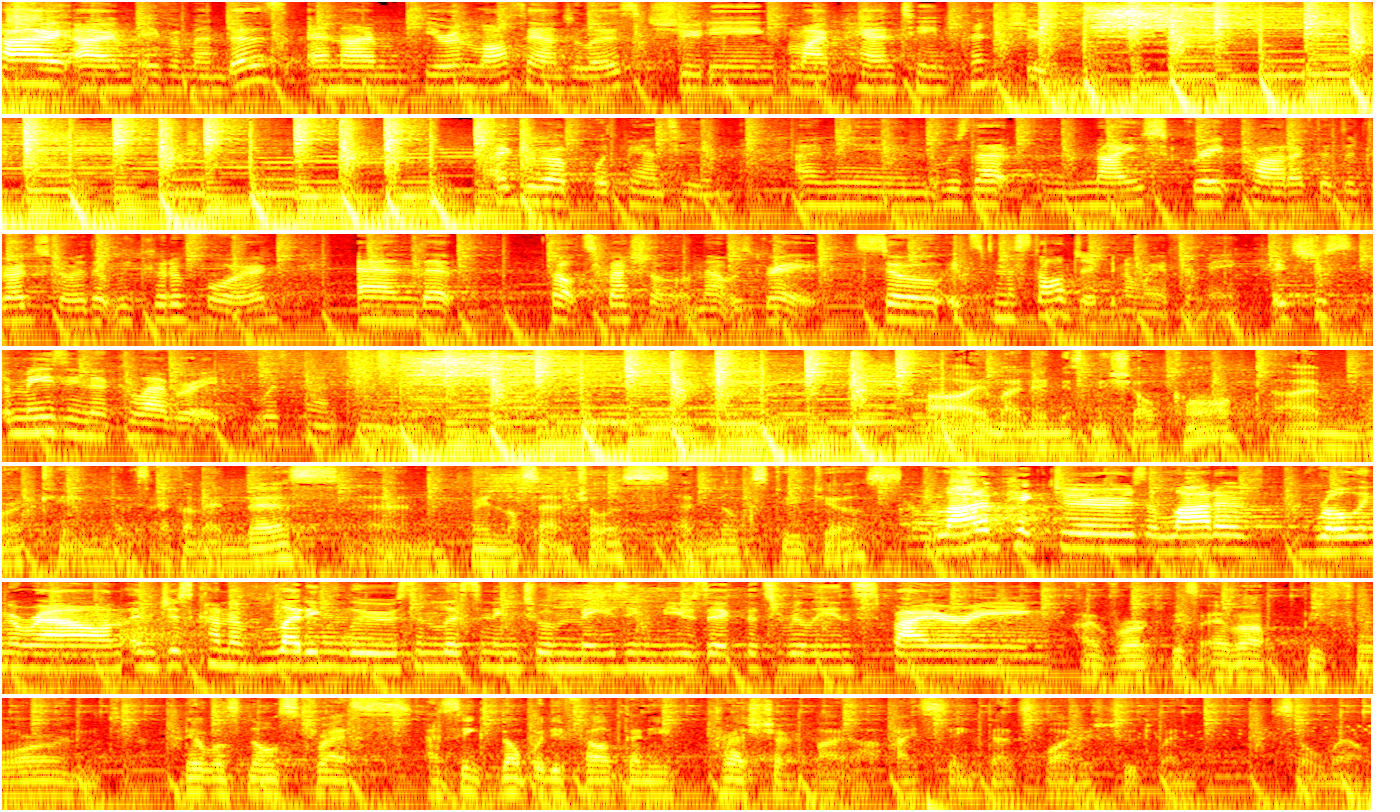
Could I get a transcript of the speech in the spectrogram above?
Hi, I'm Eva Mendes, and I'm here in Los Angeles shooting my Pantene print shoot. I grew up with Pantene. I mean, it was that nice, great product at the drugstore that we could afford and that felt special, and that was great. So it's nostalgic in a way for me. It's just amazing to collaborate with Pantene. Hi, my name is Michel Court. I'm working with Eva Mendes and we're in Los Angeles at Milk Studios. A lot of pictures, a lot of rolling around, and just kind of letting loose and listening to amazing music that's really inspiring. I've worked with Eva before and there was no stress. I think nobody felt any pressure. I, I think that's why the shoot went so well.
